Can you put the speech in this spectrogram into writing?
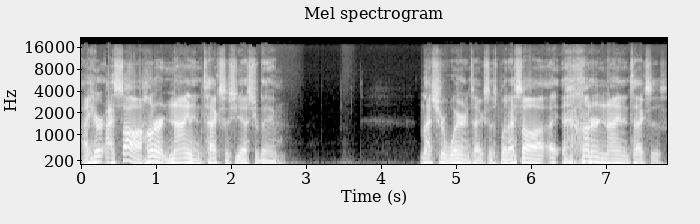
I heard I saw 109 in Texas yesterday. I'm not sure where in Texas, but I saw uh, 109 in Texas.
